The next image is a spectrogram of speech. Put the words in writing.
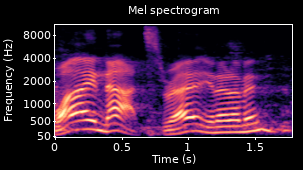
Why not, right? You know what I mean?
